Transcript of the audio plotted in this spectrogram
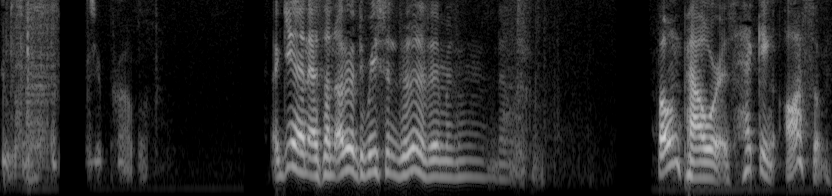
What's your problem? Again, as on other recent Phone power is hecking awesome.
